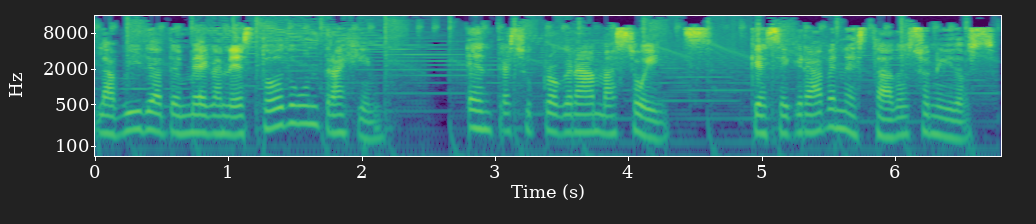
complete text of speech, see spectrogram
La vida de Meghan es todo un trajín. Entre su programa Suits, que se graba en Estados Unidos,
